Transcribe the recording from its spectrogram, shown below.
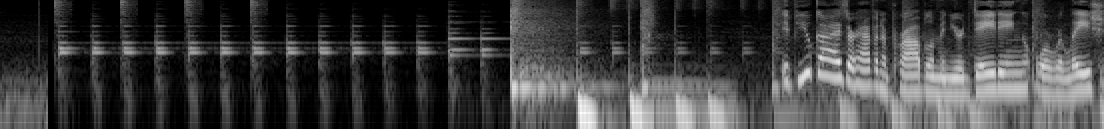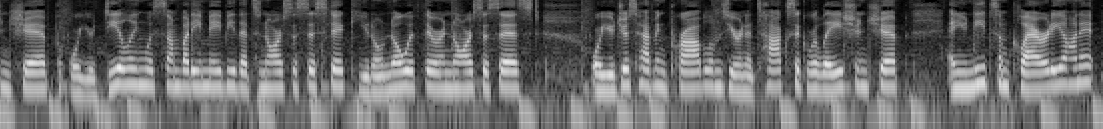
If you guys are having a problem in your dating or relationship, or you're dealing with somebody maybe that's narcissistic, you don't know if they're a narcissist, or you're just having problems, you're in a toxic relationship, and you need some clarity on it,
